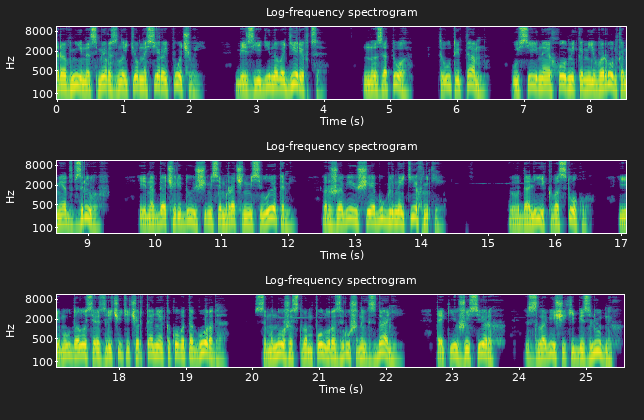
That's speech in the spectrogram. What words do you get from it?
равнина с мерзлой темно-серой почвой, без единого деревца, но зато тут и там, усеянная холмиками и воронками от взрывов, иногда чередующимися мрачными силуэтами ржавеющей обугленной техники. Вдали, к востоку, ему удалось различить очертания какого-то города, с множеством полуразрушенных зданий, таких же серых, зловещих и безлюдных,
